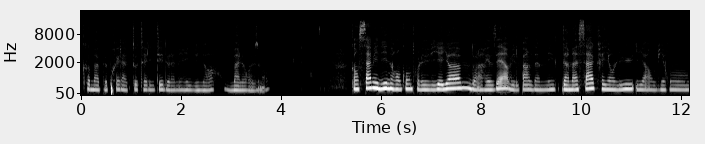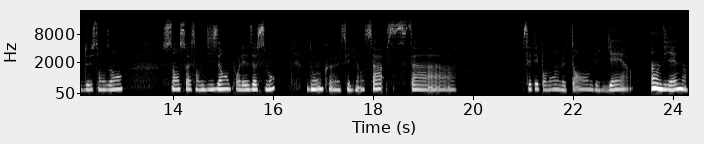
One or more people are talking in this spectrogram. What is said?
comme à peu près la totalité de l'Amérique du Nord, malheureusement. Quand Sam rencontre le vieil homme dans la réserve, il parle d'un massacre ayant lieu il y a environ 200 ans, 170 ans pour les ossements. Donc euh, c'est bien ça. Ça, c'était pendant le temps des guerres indiennes.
